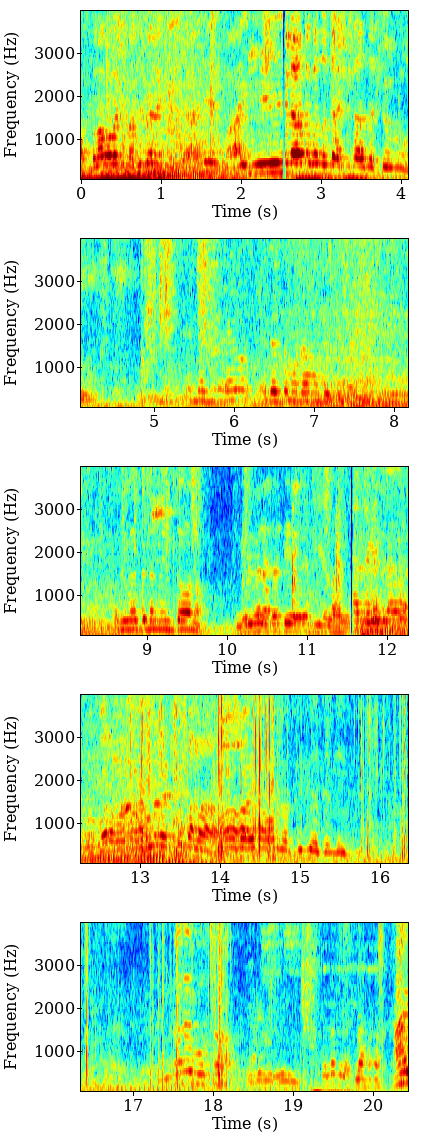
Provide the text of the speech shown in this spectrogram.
আসসালামু আলাইকুম, নাজিব ভাই। নাকি আরে ভাই রে তো কত চারশো সাড়ে চারশো এটা তো মোটামুটি এগুলো তো মিলতেও না। মিলবে না এটা দিয়ে ওরে দিয়ে লাগবে হ্যাঁ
